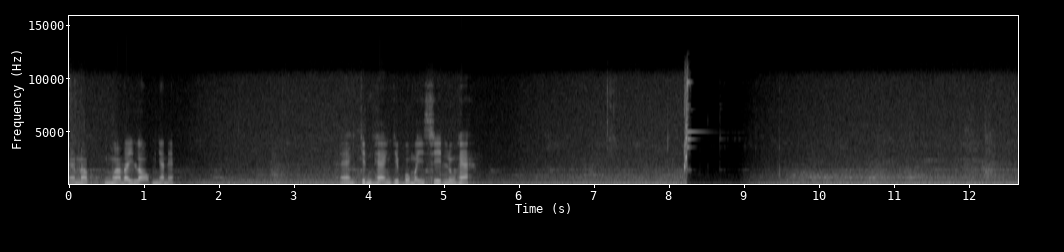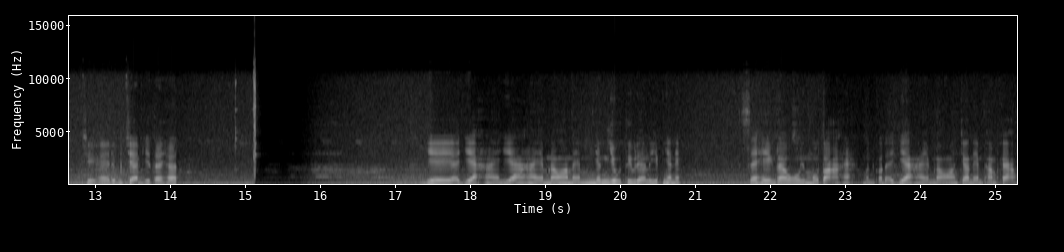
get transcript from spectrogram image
Em nó cũng lấy lộn nha anh em. Hàng chính hãng với bộ Mỹ xịn luôn ha. Chưa hề đụng chạm gì tới hết. Về à, giá hai giá hai em nó anh em nhấn vô tiêu đề clip nha anh em. Sẽ hiện ra mô tả ha, mình có để giá hai em nó cho anh em tham khảo.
